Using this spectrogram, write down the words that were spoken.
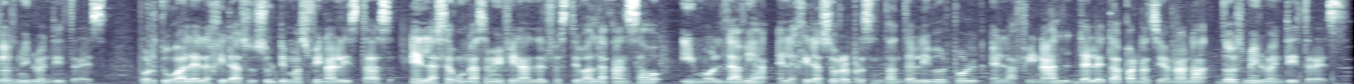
2023. Portugal elegirá a sus últimos finalistas en la segunda semifinal del Festival de Y Moldavia elegirá a su representante en Liverpool en la final de la etapa nacional 2023.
